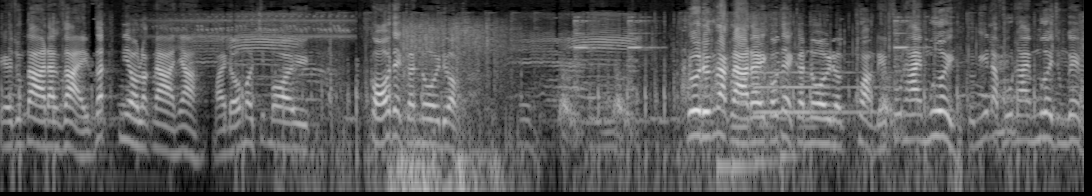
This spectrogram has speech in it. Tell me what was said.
Okay, chúng ta đang giải rất nhiều lạc đà nha. Bài đấu mà Chip Boy có thể cân đôi được. Cứ đứng lạc đà đây có thể cân đôi được khoảng đến phút 20 Tôi nghĩ là phút 20 trong game.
